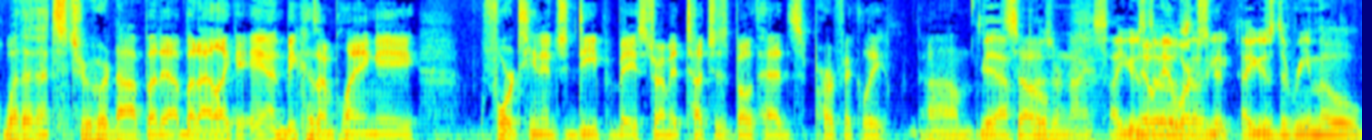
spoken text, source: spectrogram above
whether that's true or not. But uh, but I like it, and because I'm playing a 14 inch deep bass drum. It touches both heads perfectly. Um, Yeah, so those are nice. I use it, those. it works I, good. I use the Remo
